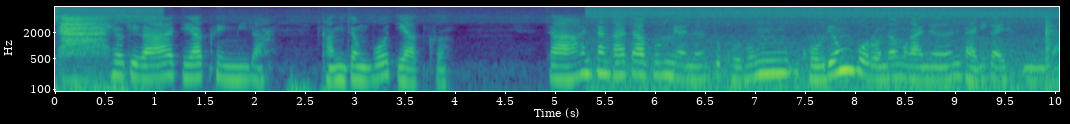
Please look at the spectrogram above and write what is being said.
자, 여기가 디아크입니다. 강정보 디아크. 자, 한참 가다 보면은 또 고령, 고령보로 넘어가는 다리가 있습니다.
